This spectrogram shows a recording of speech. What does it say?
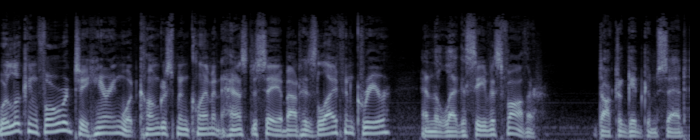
We're looking forward to hearing what Congressman Clement has to say about his life and career and the legacy of his father, Dr. Gidcombe said.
